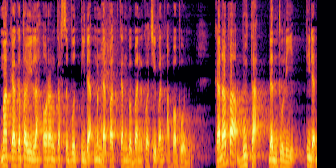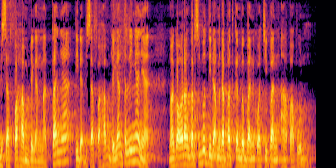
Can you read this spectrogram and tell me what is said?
maka ketahuilah orang tersebut tidak mendapatkan beban kewajiban apa pun. Kenapa? Buta dan tuli. Tidak bisa faham dengan matanya, tidak bisa faham dengan telinganya. Maka orang tersebut tidak mendapatkan beban kewajiban apa pun.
